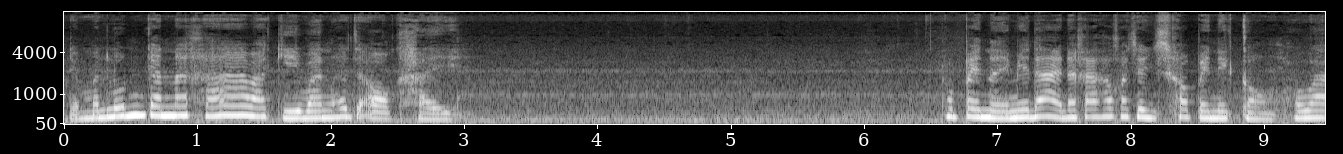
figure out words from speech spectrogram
เดี๋ยว มันลุ้นกันนะคะ ว่ากี่วันเขาจะออกไข่เขาไปไหนไม่ได้นะคะ เขาก็จะเข้าไปในกล่อง เพราะว่า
